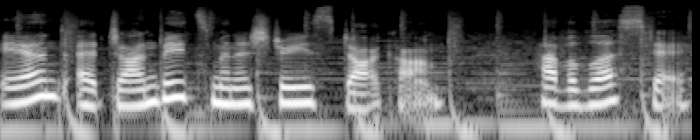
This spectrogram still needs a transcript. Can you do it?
and at johnbatesministries.com. Have a blessed day.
